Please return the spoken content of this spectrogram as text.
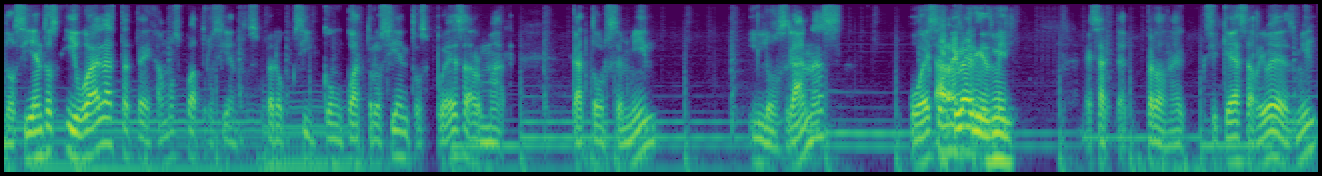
200, igual hasta te dejamos 400, pero si con 400 puedes armar 14 mil y los ganas, o es arriba de 10 mil. Exacto, perdón, eh, si quedas arriba de 10 mil,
